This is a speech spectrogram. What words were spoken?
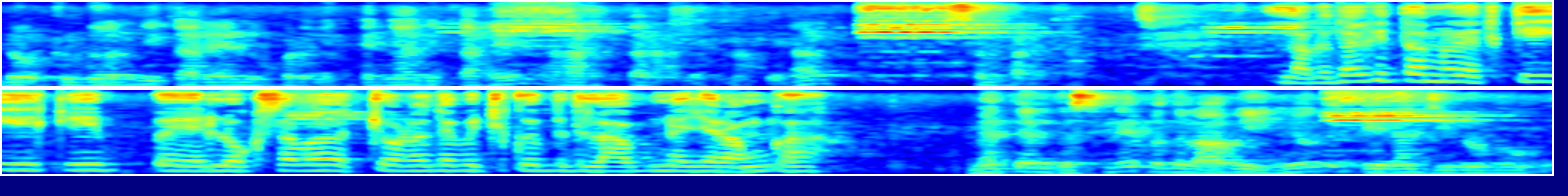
ਡੋਰ ਟੂ ਡੋਰ ਵੀ ਕਰ ਰਹੇ ਹਾਂ ਨੁੱਕੜ ਮੀਟਿੰਗਾਂ ਵੀ ਕਰ ਰਹੇ ਹਾਂ ਹਰ ਤਰ੍ਹਾਂ ਲੋਕਾਂ ਦੇ ਨਾਲ ਸੰਪਰਕ ਹਾਂ। ਲੱਗਦਾ ਕਿ ਤੁਹਾਨੂੰ ਐਤਕੀ ਕਿ ਅਹ, ਲੋਕ ਸਭਾ ਚੋਣਾਂ ਦੇ ਵਿੱਚ ਕੋਈ ਬਦਲਾਵ ਨਜ਼ਰ ਆਊਗਾ? ਮੈਂ ਤੈਨੂੰ ਦੱਸਣੇ ਬਦਲਾਵ ਇਹ ਹੋਗਾ 13 ਜ਼ੀਰੋ ਹੋਊ।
